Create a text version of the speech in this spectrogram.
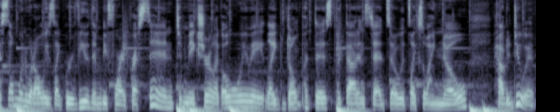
someone would always like review them before I press send to make sure, like, oh, wait, wait, like, don't put this, put that instead. So it's like, so I know how to do it.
